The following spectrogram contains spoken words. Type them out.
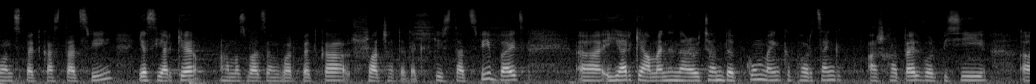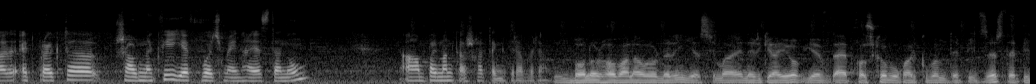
ոնց պետքա ստացվի։ Ես իհարկե համոզված եմ, որ պետքա շատ-շատ հետաքրքիր ստացվի, բայց իհարկե ամեն հնարավորության դեպքում մենք կփորձենք աշխատել, որպիսի այդ պրոյեկտը շարունակվի եւ ոչ միայն Հայաստանում, անպայման կաշխատենք դրա վրա։ բոլոր հովանավորներին ես հիմա էներգիայով եւ նաեւ խոսքով ուղարկում եմ դեպի ձեզ, դեպի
